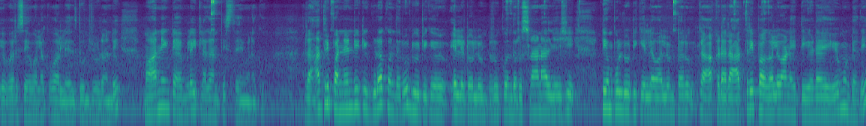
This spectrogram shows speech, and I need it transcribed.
ఎవరి సేవలకు వాళ్ళు వెళ్తుండ్రు చూడండి. మార్నింగ్ టైంలో ఇట్లా కనిపిస్తుంది మనకు. రాత్రి పన్నెండింటికి కూడా కొందరు డ్యూటీకి వెళ్ళేటోళ్ళు ఉంటారు. కొందరు స్నానాలు చేసి టెంపుల్ డ్యూటీకి వెళ్ళే వాళ్ళు ఉంటారు. ఇక అక్కడ రాత్రి పగలు అనే తేడా ఏముండదు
